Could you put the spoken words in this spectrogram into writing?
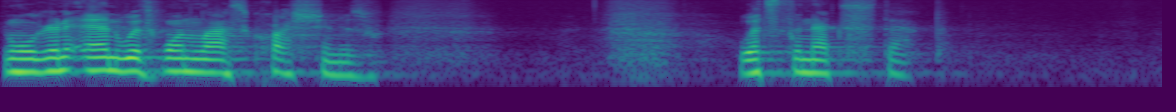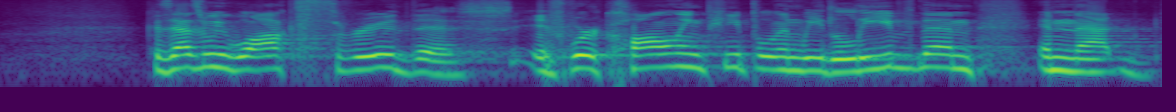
And we're going to end with one last question is what's the next step? Because as we walk through this, if we're calling people and we leave them in that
